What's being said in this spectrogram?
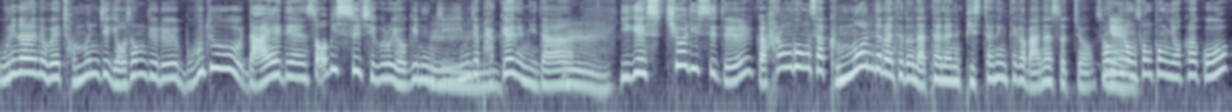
우리나라는 왜 전문직 여성들을 모두 나에 대한 서비스직으로 여기는지 음. 이 문제 바뀌어야 됩니다. 음. 이게 스튜어디스들, 그러니까 항공사 근무원들한테도 나타나는 비슷한 행태가 많았었죠. 성희롱 예. 성폭력하고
